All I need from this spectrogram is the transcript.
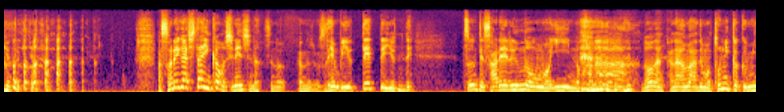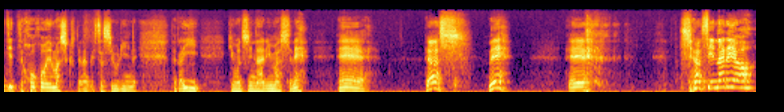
言っときたい。さまあ、それがしたいんかもしれんしな。その彼女も。全部言ってって言って、ツンってされるのもいいのかな。どうなんかな。まあでもとにかく見てて微笑ましくてなんか久しぶりにね。なんかいい気持ちになりましてね。ええ。よし。ね。えー 幸せになれよ。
